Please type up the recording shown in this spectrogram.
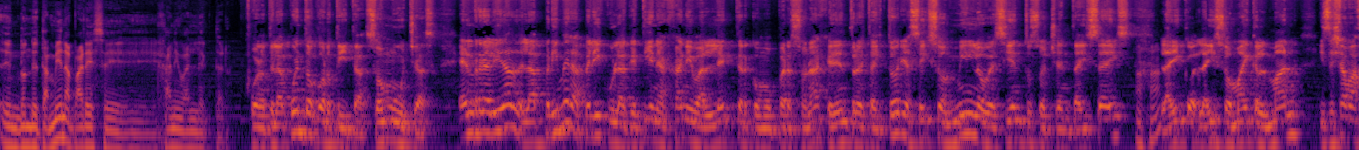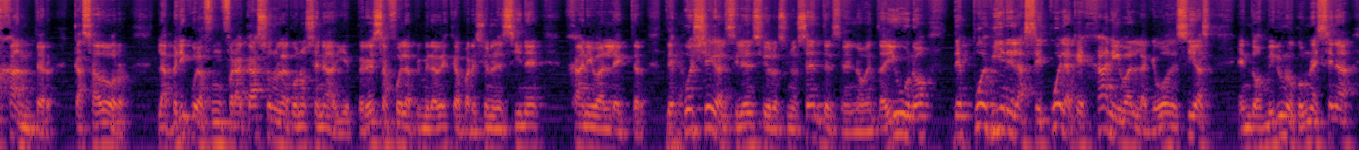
en donde también aparece Hannibal Lecter. Bueno, te la cuento cortita, son muchas. En realidad, la primera película que tiene a Hannibal Lecter como personaje dentro de esta historia se hizo en 1986, la, la, hizo Michael Mann y se llama Hunter, Cazador. La película fue un fracaso, no la conoce nadie, pero esa fue la primera vez que apareció en el cine Hannibal Lecter. Después llega El Silencio de los Inocentes en el 91, después viene la secuela que es Hannibal, la que vos decías, en 2001, con una escena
